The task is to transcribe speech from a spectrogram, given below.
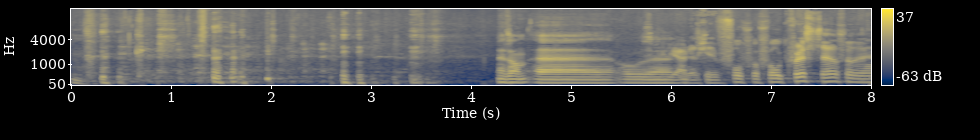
Men sånn, øh, og, eh, Gjerne skrive folk for folk flest. Ja, så det,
